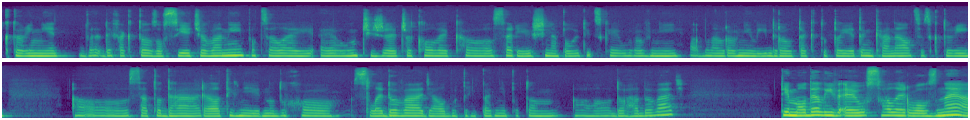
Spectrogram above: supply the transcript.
ktorým je de facto zosieťovaný po celej EÚ, čiže čokoľvek eh, sa rieši na politickej úrovni alebo na úrovni lídrov, tak toto je ten kanál, cez ktorý eh, sa to dá relatívne jednoducho sledovať alebo prípadne potom eh, dohadovať. Tie modely v EÚ sú ale rôzne a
